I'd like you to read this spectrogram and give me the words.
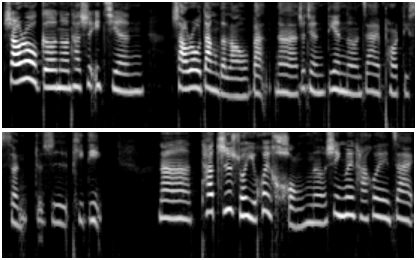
烧肉哥呢，他是一间烧肉档的老板。那这间店呢，在 Partisan，就是 PD。那他之所以会红呢，是因为他会在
